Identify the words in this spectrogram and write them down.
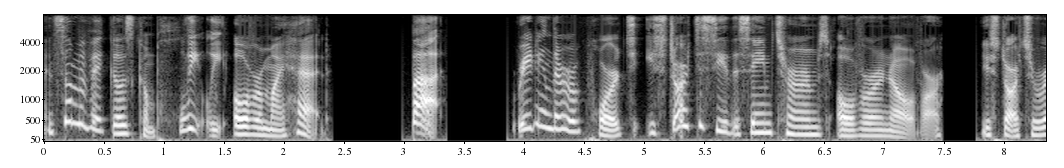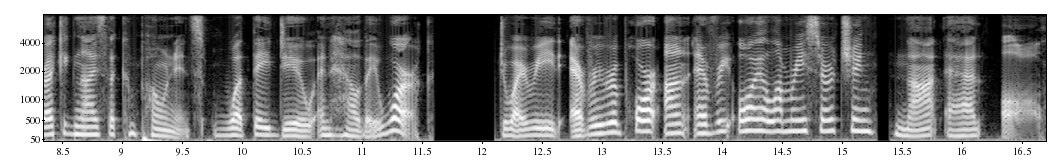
and some of it goes completely over my head. But reading the reports, you start to see the same terms over and over. You start to recognize the components, what they do, and how they work. Do I read every report on every oil I'm researching? Not at all.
